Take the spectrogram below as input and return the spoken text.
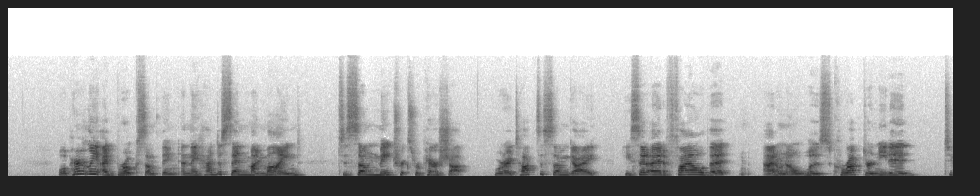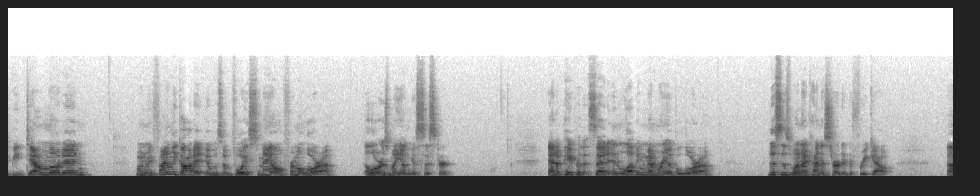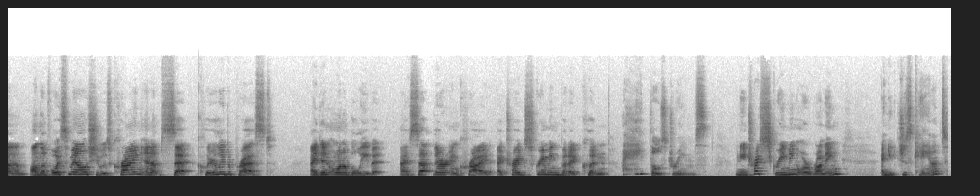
Well, apparently I broke something and they had to send my mind to some Matrix repair shop where I talked to some guy. He said I had a file that, I don't know, was corrupt or needed to be downloaded. When we finally got it, it was a voicemail from Alora. Alora's my youngest sister. And a paper that said, in loving memory of Alora. This is when I kind of started to freak out. Um, on the voicemail, she was crying and upset, clearly depressed. I didn't want to believe it. I sat there and cried. I tried screaming, but I couldn't. I hate those dreams. When you try screaming or running, and you just can't.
